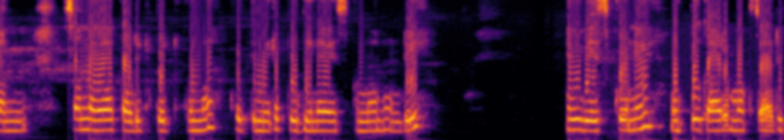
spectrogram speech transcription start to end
చన్ సన్నగా కడిగి పెట్టుకున్న కొత్తిమీర పుదీనా వేసుకున్నానండి. ఇవి వేసుకొని ఉప్పు కారం ఒకసారి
